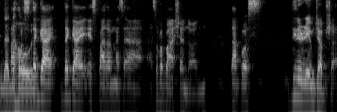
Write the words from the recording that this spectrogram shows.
The, the Tapos whole. the guy, the guy is parang nasa sa baba siya nun. Tapos dinire-rim job siya.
